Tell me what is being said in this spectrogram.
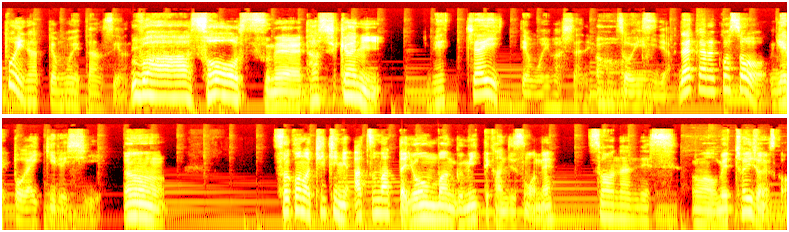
ぽいなって思えたんですよねうわー、そうっすね。確かに。めっちゃいいって思いましたねそういう意味ではだからこそ月歩が生きるしうん。そこの基地に集まった4番組って感じですもんね。そうなんですうわ、めっちゃいいじゃないですか。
